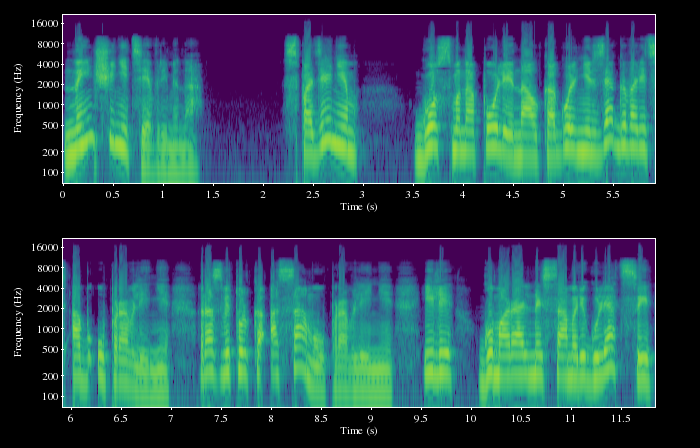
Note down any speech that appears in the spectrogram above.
Нынче не те времена. С падением госмонополии на алкоголь нельзя говорить об управлении, разве только о самоуправлении или гуморальной саморегуляции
